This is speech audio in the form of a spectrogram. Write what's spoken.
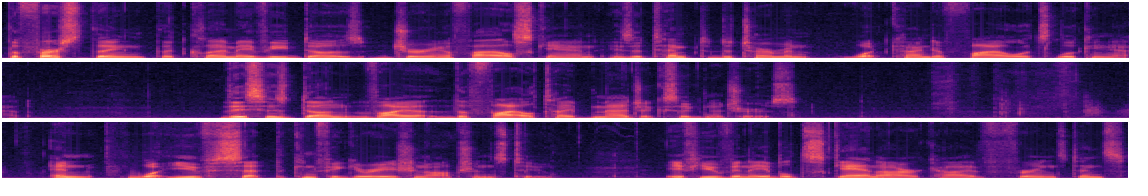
The first thing that ClamAV does during a file scan is attempt to determine what kind of file it's looking at. This is done via the file type magic signatures and what you've set the configuration options to. If you've enabled Scan Archive, for instance,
